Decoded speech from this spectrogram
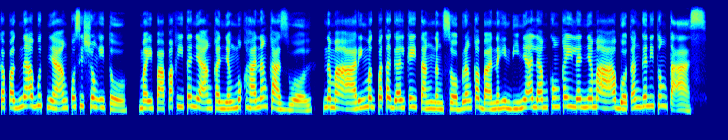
Kapag naabot niya ang posisyong ito, maipapakita niya ang kanyang mukha ng casual, na maaaring magpatagal kay Tang ng sobrang kaba na hindi niya alam kung kailan niya maaabot ang ganitong taas.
